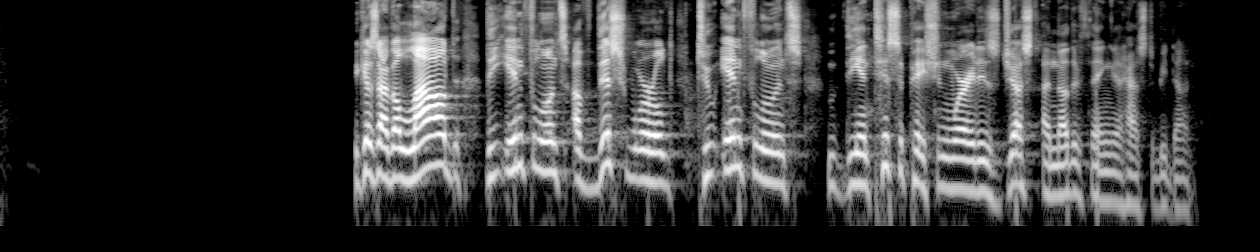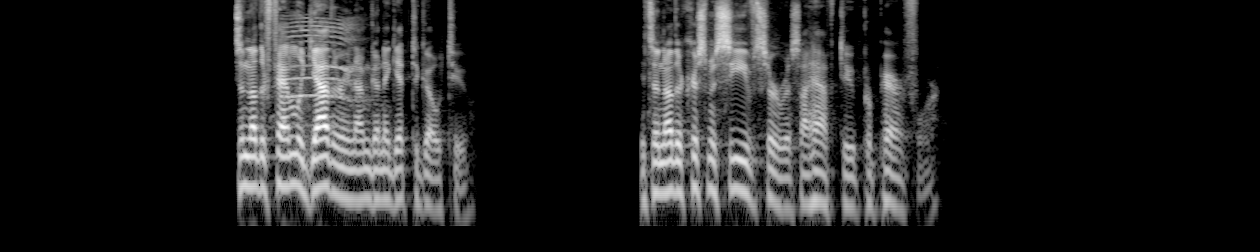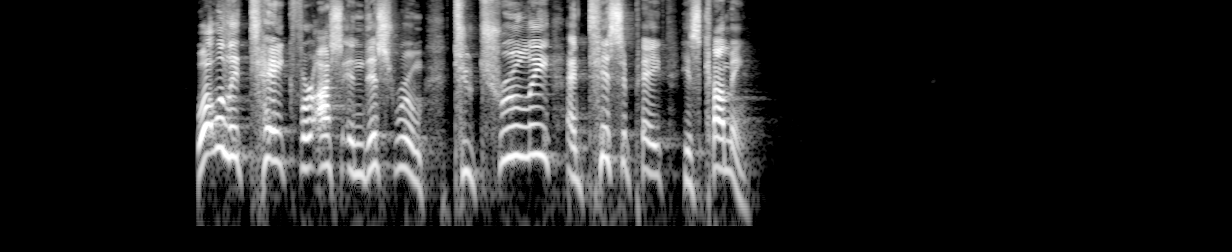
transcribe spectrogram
Because I've allowed the influence of this world to influence the anticipation where it is just another thing that has to be done. It's another family gathering I'm going to get to go to. It's another Christmas Eve service I have to prepare for. What will it take for us in this room to truly anticipate his coming?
